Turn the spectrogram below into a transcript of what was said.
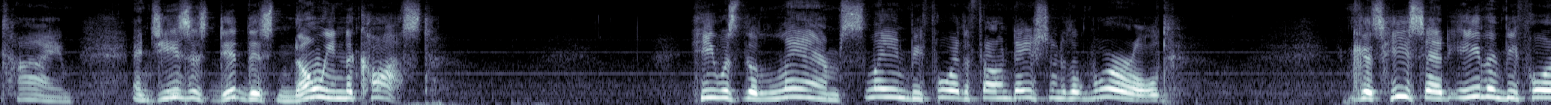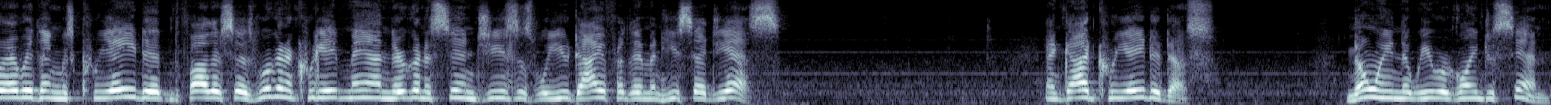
time? And Jesus did this knowing the cost. He was the lamb slain before the foundation of the world. Because he said, even before everything was created, the Father says, We're going to create man, they're going to sin. Jesus, will you die for them? And he said, Yes. And God created us, knowing that we were going to sin,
